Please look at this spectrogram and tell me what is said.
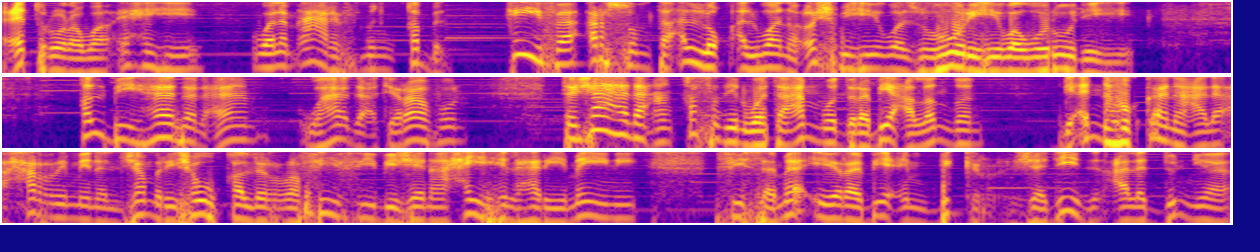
عطر روائحه ولم أعرف من قبل كيف أرسم تألق ألوان عشبه وزهوره ووروده. قلبي هذا العام وهذا اعتراف تجاهل عن قصد وتعمد ربيع لندن لأنه كان على أحر من الجمر شوقا للرفيف بجناحيه الهريمين في سماء ربيع بكر جديد على الدنيا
